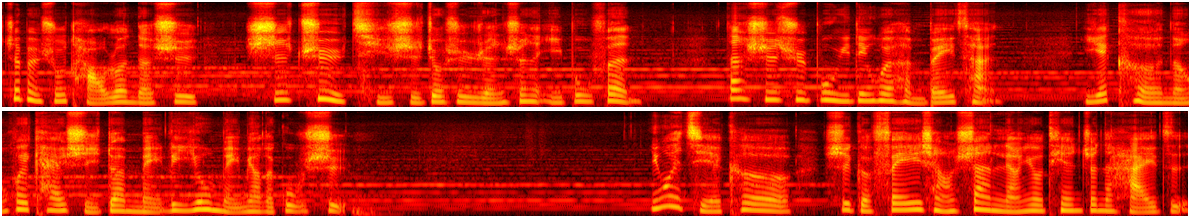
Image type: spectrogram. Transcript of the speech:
这本书讨论的是失去其实就是人生的一部分。但失去不一定会很悲惨，也可能会开始一段美丽又美妙的故事。因为杰克是个非常善良又天真的孩子，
